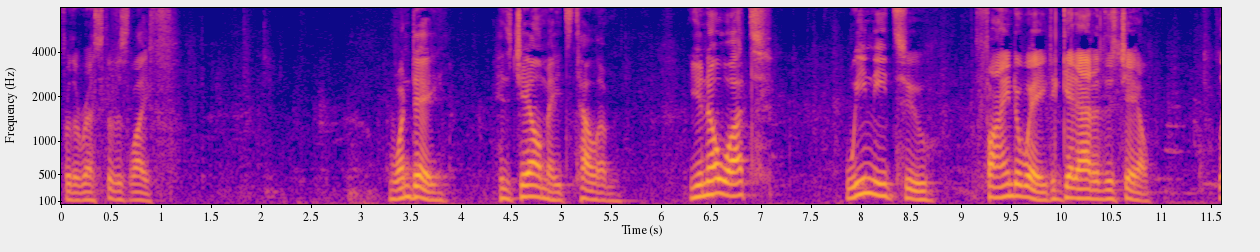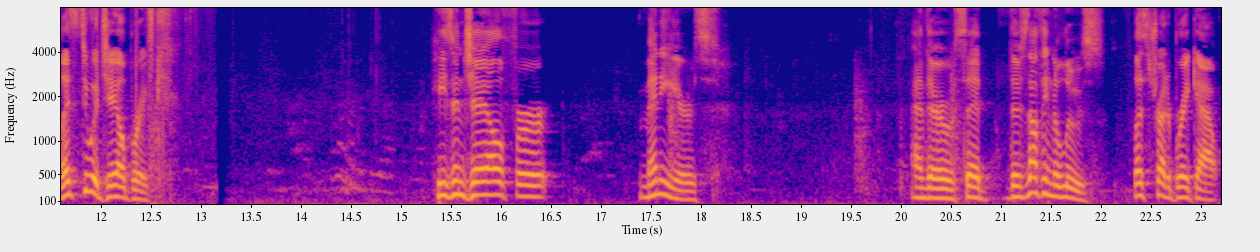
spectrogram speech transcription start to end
for the rest of his life. One day, his jailmates tell him, You know what? We need to find a way to get out of this jail. Let's do a jailbreak. He's in jail for many years. And they said, There's nothing to lose. Let's try to break out.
